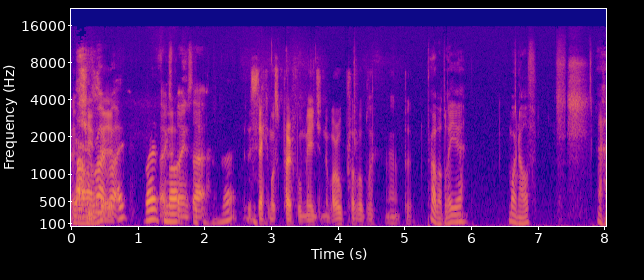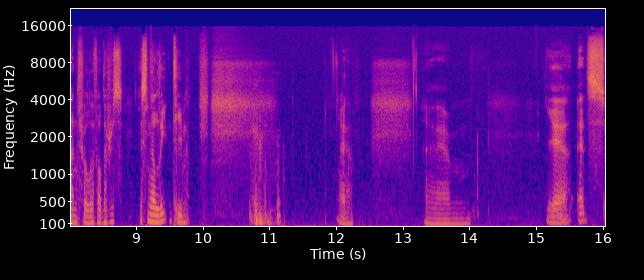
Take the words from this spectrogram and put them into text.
Oh, she's right, uh, right. Let's That explains that. that. the second most powerful mage in the world, probably. Uh, but Probably, yeah. One of. A handful of others. It's an elite team. yeah. Um, yeah, it's.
